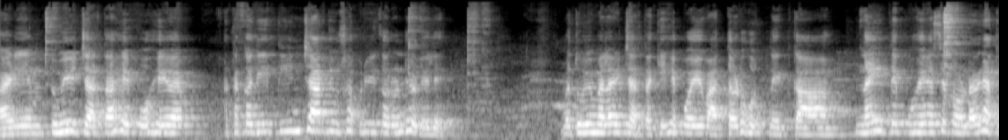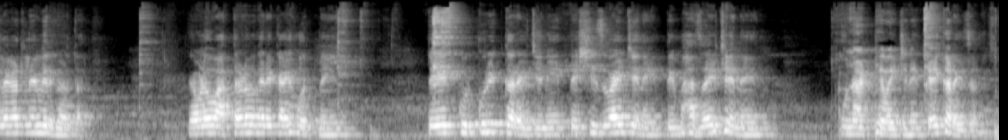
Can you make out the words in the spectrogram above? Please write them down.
आणि तुम्ही विचारता हे पोहे आता कधी तीन चार दिवसापूर्वी करून ठेवलेले. मग तुम्ही मला विचारता की हे पोहे वातड होत नाहीत का? नाही ते पोहे असे तोंडावर घातल्या घातल्या विरघळतात. त्यामुळे वातड वगैरे काही होत नाही. ते कुरकुरीत करायचे नाहीत ते शिजवायचे नाहीत ते भाजायचे नाहीत उन्हात ठेवायचे नाहीत काही करायचं नाही.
